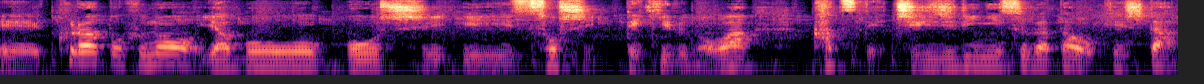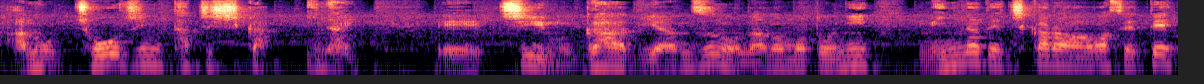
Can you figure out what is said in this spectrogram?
えー、クラトフの野望を防止、阻止できるのは、かつてちりぢりに姿を消したあの超人たちしかいない。えー、チームガーディアンズの名のもとにみんなで力を合わせて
